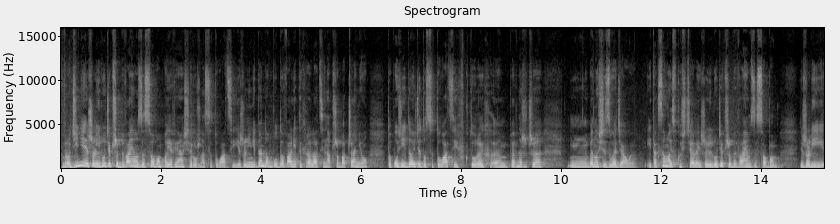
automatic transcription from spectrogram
W rodzinie, jeżeli ludzie przebywają ze sobą, pojawiają się różne sytuacje. Jeżeli nie będą budowali tych relacji na przebaczeniu, to później dojdzie do sytuacji, w których pewne rzeczy będą się złe działy. I tak samo jest w kościele. Jeżeli ludzie przebywają ze sobą, jeżeli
